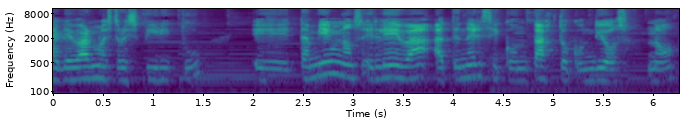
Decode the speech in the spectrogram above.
elevar nuestro espíritu, eh, también nos eleva a tener ese contacto con Dios, ¿no?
